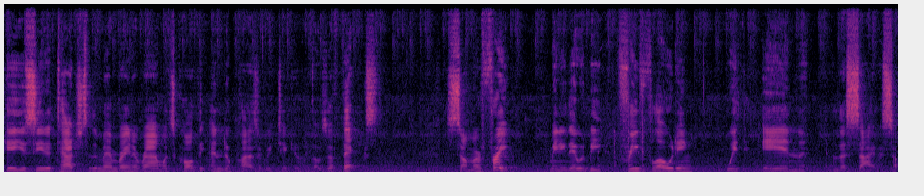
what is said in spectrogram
Here you see it attached to the membrane around what's called the endoplasmic reticulum. Those are fixed. Some are free, meaning they would be free floating within the cytosol.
